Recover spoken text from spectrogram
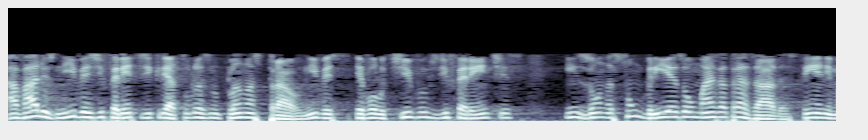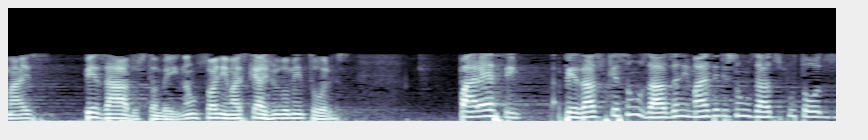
há vários níveis diferentes de criaturas no plano astral, níveis evolutivos diferentes em zonas sombrias ou mais atrasadas. Tem animais pesados também, não só animais que ajudam mentores. parecem pesados porque são usados. Os animais eles são usados por todos.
